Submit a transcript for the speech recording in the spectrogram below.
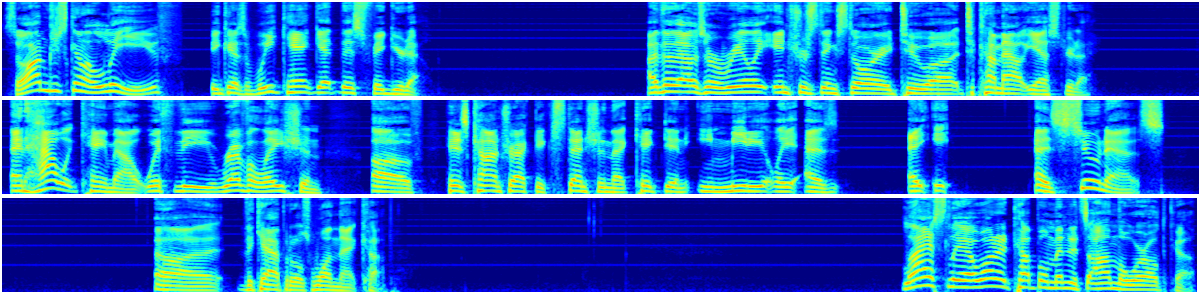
So I'm just going to leave because we can't get this figured out. I thought that was a really interesting story to uh, to come out yesterday, and how it came out with the revelation of his contract extension that kicked in immediately as as soon as uh, the Capitals won that cup. Lastly, I wanted a couple minutes on the World Cup.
